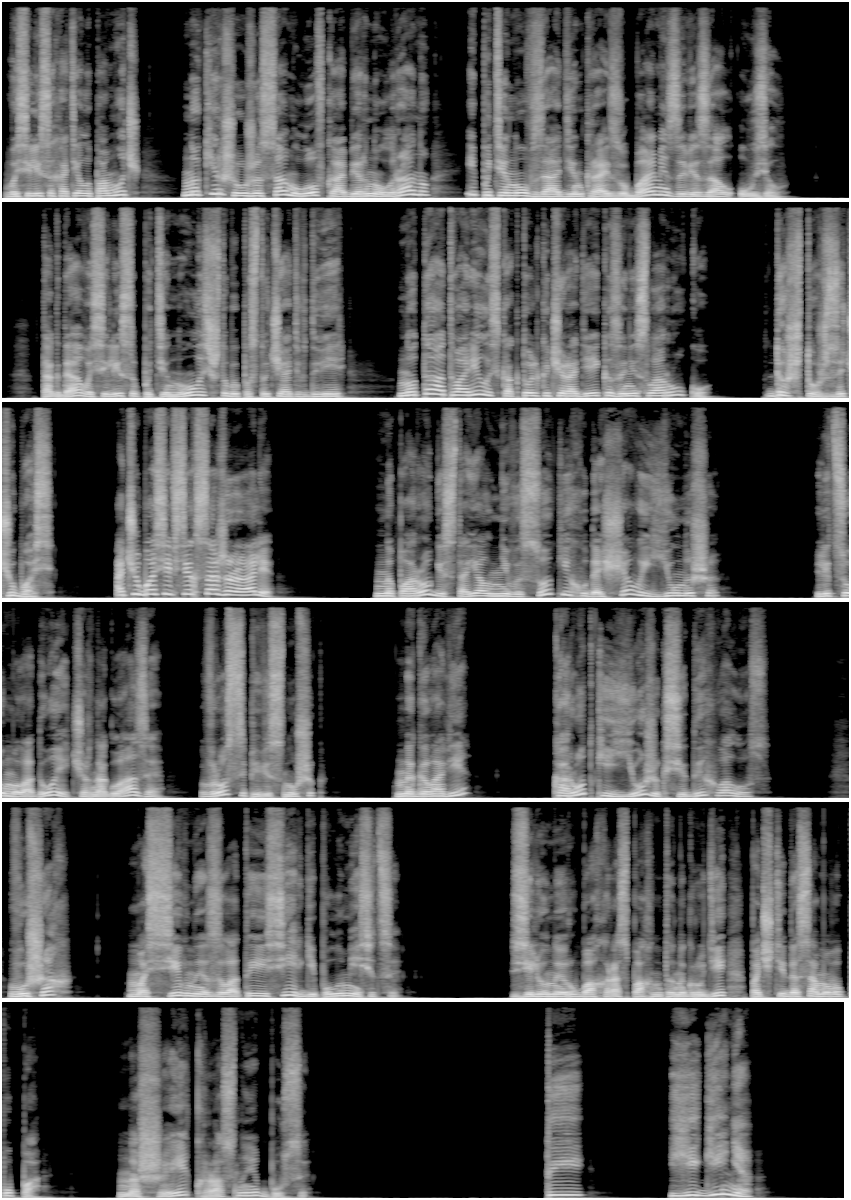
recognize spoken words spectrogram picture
Василиса хотела помочь, но Кирша уже сам ловко обернул рану и, потянув за один край зубами, завязал узел. Тогда Василиса потянулась, чтобы постучать в дверь, но та отворилась, как только чародейка занесла руку. «Да что ж за чубась! А чубаси всех сожрали!» На пороге стоял невысокий худощавый юноша. Лицо молодое, черноглазое, в россыпи веснушек. На голове короткий ежик седых волос. В ушах массивные золотые серьги-полумесяцы. Зеленая рубаха распахнута на груди почти до самого пупа. На шее красные бусы. «Ты Егиня?»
